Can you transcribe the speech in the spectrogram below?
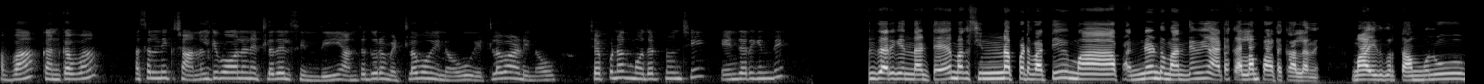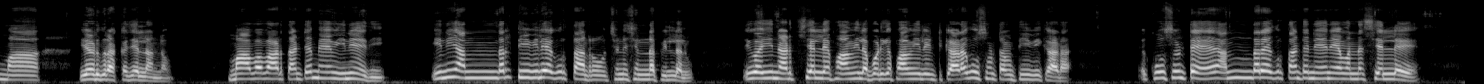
అవ్వా కనకవ్వ అసలు నీకు ఛానల్కి పోవాలని ఎట్లా తెలిసింది? అంత దూరం ఎట్లా పోయినావు? ఎట్లా వాడినావు? చెప్పు నాకు మొదటి నుంచి. ఏం జరిగింది? ఏం జరిగిందంటే మాకు చిన్నప్పటి బట్టి మా పన్నెండు మంది ఆటకల్లం పాటకల్లమే మా ఐదుగురు తమ్ములు మా ఏడుగురు అక్క అన్నాం. మా అవ్వ వాడుతుంటే మేము వినేది. విని అందరు టీవీలో ఎగురుతాండ్రు చిన్న చిన్న పిల్లలు. ఇగో ఈ నడిపిచెల్లే పామీల పామిల బొడిగ పామిల ఇంటి కాడ కూర్చుంటాం టీవీ కాడ. కూర్చుంటే అందరు ఎగురుతుంటే నేనేమన్నా చెల్లె?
